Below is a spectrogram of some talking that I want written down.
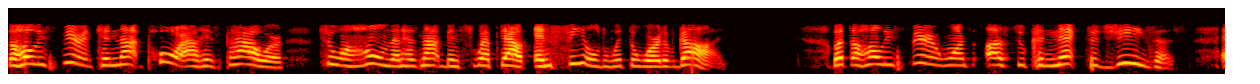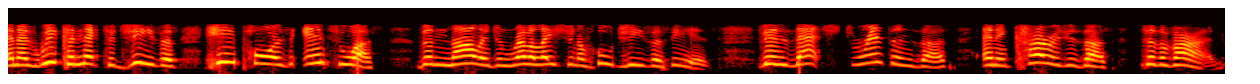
The Holy Spirit cannot pour out his power to a home that has not been swept out and filled with the Word of God. But the Holy Spirit wants us to connect to Jesus. And as we connect to Jesus, He pours into us the knowledge and revelation of who Jesus is, then that strengthens us and encourages us to the vine.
